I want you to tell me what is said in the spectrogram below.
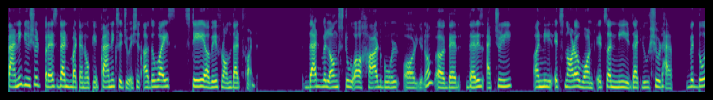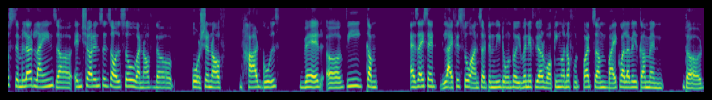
panic you should press that button. Okay, panic situation. Otherwise, stay away from that fund. That belongs to a hard goal, or you know, uh, there there is actually a need. It's not a want; it's a need that you should have. With those similar lines, uh, insurance is also one of the portion of hard goals where uh, we come as i said life is so uncertain we don't know even if you are walking on a footpath some bike wala will come and the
